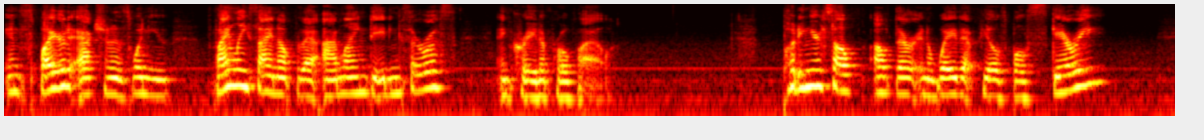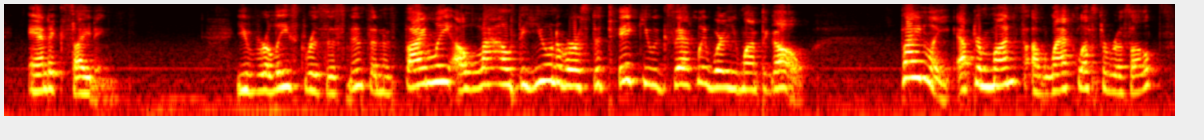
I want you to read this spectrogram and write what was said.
Inspired action is when you finally sign up for that online dating service and create a profile. Putting yourself out there in a way that feels both scary and exciting. You've released resistance and finally allowed the universe to take you exactly where you want to go. Finally, after months of lackluster results,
